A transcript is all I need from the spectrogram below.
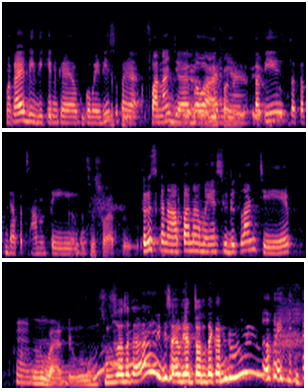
Makanya dibikin kayak komedi supaya fun aja Iya, lebih bawaannya, fun aja, iya, tapi betul. tetap dapat something. Dapat sesuatu. Terus kenapa namanya sudut lancip? Hmm. Waduh, susah sekali nih saya lihat contekan dulu. Oh iya.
